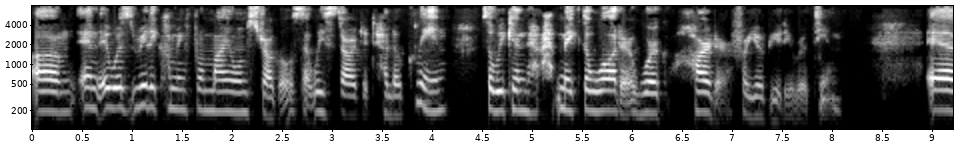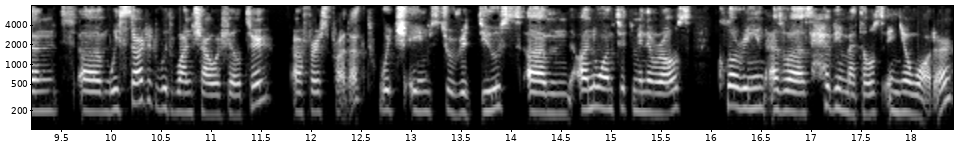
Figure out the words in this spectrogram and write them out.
Um, and it was really coming from my own struggles that we started HelloKlean so we can make the water work harder for your beauty routine. And um, we started with one shower filter, our first product, which aims to reduce um, unwanted minerals, chlorine, as well as heavy metals in your water.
